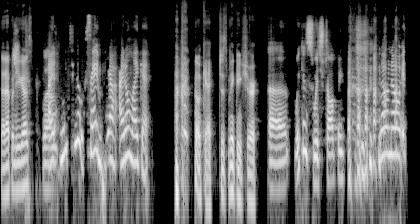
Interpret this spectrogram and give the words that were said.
That happened to you guys? Well, I, me too. Same. Yeah, I don't like it. okay, just making sure. Uh, we can switch topic. No, no, it's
